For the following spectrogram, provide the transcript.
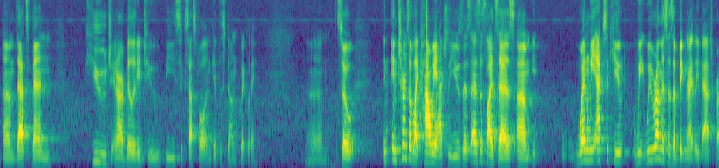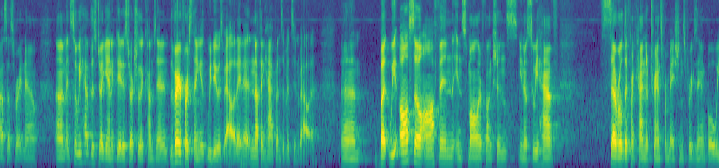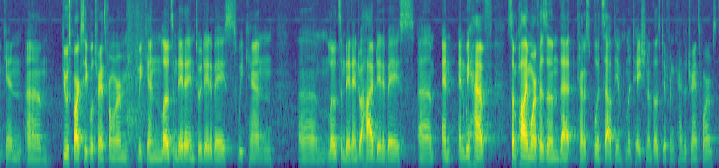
Um, that's been huge in our ability to be successful and get this done quickly. Um, so in, in terms of like how we actually use this, as the slide says, um, when we execute, we, we run this as a big nightly batch process right now. Um, and so we have this gigantic data structure that comes in. And the very first thing we do is validate it, and nothing happens if it's invalid. Um, but we also often, in smaller functions, you know, so we have several different kind of transformations. For example, we can um, do a Spark SQL transform. We can load some data into a database. We can um, load some data into a Hive database. Um, and, and we have some polymorphism that kind of splits out the implementation of those different kinds of transforms.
